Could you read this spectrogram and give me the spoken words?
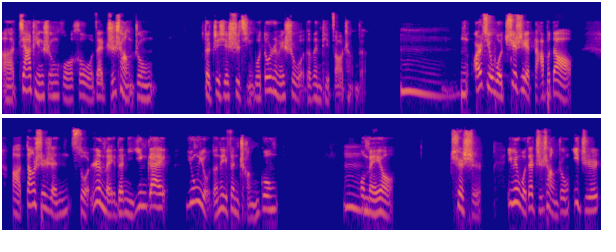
啊，家庭生活和我在职场中的这些事情，我都认为是我的问题造成的。嗯嗯，而且我确实也达不到啊，当时人所认为的你应该拥有的那份成功。嗯，我没有，确实，因为我在职场中一直。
